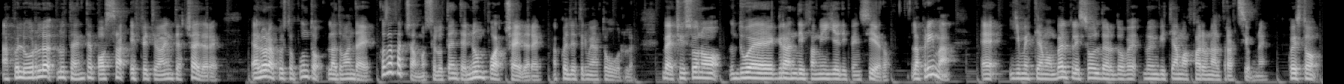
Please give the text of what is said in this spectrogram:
a quell'URL l'utente possa effettivamente accedere. E allora a questo punto la domanda è cosa facciamo se l'utente non può accedere a quel determinato URL? Beh, ci sono due grandi famiglie di pensiero. La prima è gli mettiamo un bel placeholder dove lo invitiamo a fare un'altra azione. Questo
